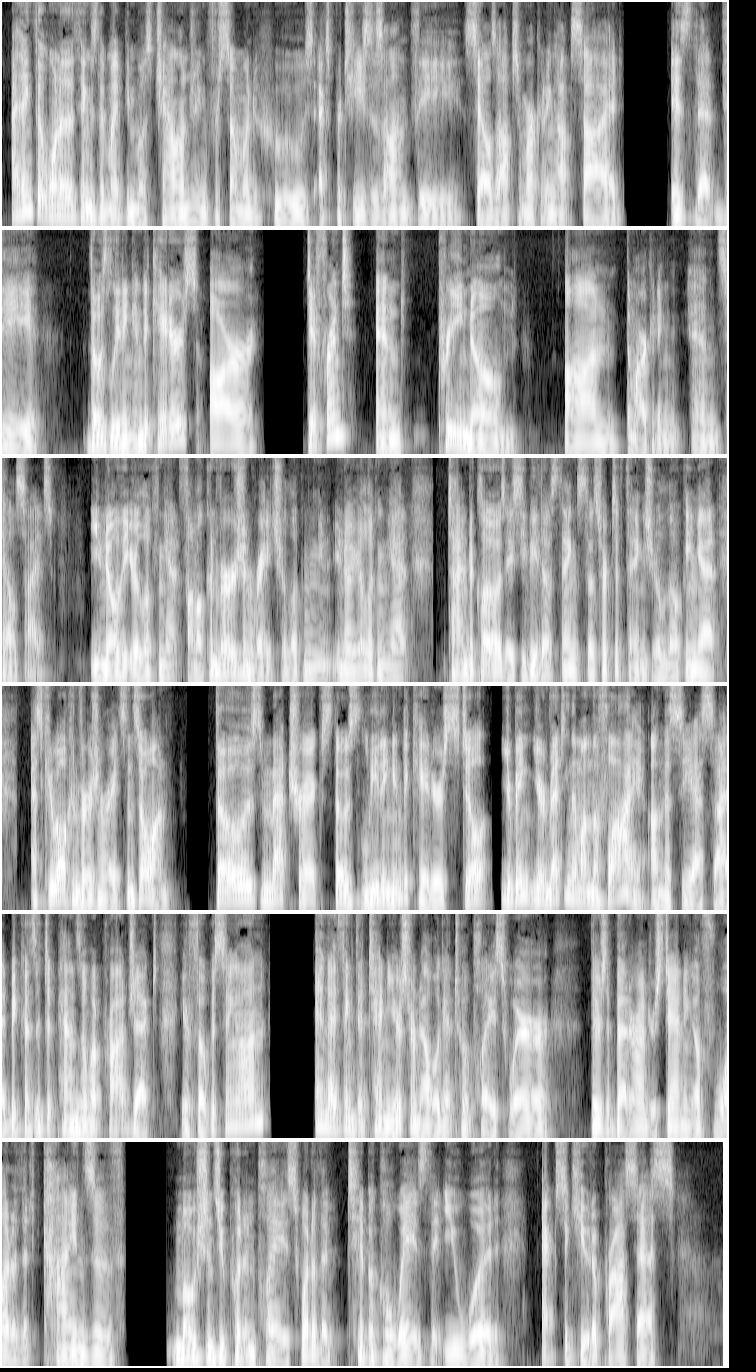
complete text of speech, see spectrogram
I think that one of the things that might be most challenging for someone whose expertise is on the sales ops or marketing ops side is that the those leading indicators are different and pre-known on the marketing and sales sides. You know that you're looking at funnel conversion rates, you're looking you know you're looking at time to close, ACV those things, those sorts of things. You're looking at SQL conversion rates and so on those metrics, those leading indicators still you're being you're inventing them on the fly on the CS side because it depends on what project you're focusing on. And I think that 10 years from now we'll get to a place where there's a better understanding of what are the kinds of motions you put in place, what are the typical ways that you would execute a process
